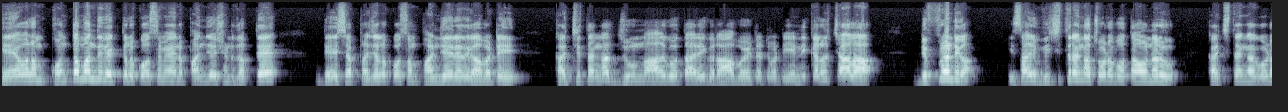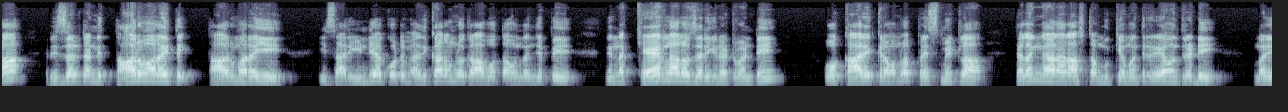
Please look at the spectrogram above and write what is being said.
కేవలం కొంతమంది వ్యక్తుల కోసమే ఆయన పనిచేసిండు తప్పితే దేశ ప్రజల కోసం పనిచేయలేదు కాబట్టి ఖచ్చితంగా జూన్ నాలుగో తారీఖు రాబోయేటటువంటి ఎన్నికలు చాలా డిఫరెంట్గా ఈసారి విచిత్రంగా చూడబోతా ఉన్నారు. ఖచ్చితంగా కూడా రిజల్ట్ అన్ని తారుమారైతే తారుమారయ్యి ఈసారి ఇండియా కూటమి అధికారంలోకి రాబోతా ఉందని చెప్పి నిన్న కేరళలో జరిగినటువంటి ఓ కార్యక్రమంలో ప్రెస్ మీట్ల తెలంగాణ రాష్ట్ర ముఖ్యమంత్రి రేవంత్ రెడ్డి మరి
